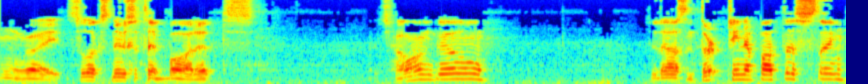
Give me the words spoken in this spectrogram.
Alright, so it looks new since I bought it. It's how long ago? 2013 I bought this thing.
